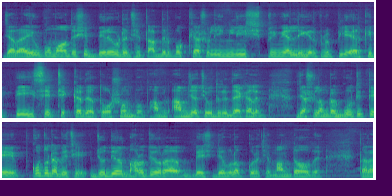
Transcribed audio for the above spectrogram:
যারা এই উপমহাদেশে বেড়ে উঠেছে, তাদের পক্ষে আসলে ইংলিশ প্রিমিয়ার লিগের কোনো প্লেয়ারকে পেইসে ঠেক্কা দেওয়া তো অসম্ভব। হামজা চৌধুরী দেখালেন যে আসলে আমরা গতিতে কতটা বেঁচে, যদিও ভারতীয়রা বেশ ডেভেলপ করেছে, মানতে হবে। তারা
